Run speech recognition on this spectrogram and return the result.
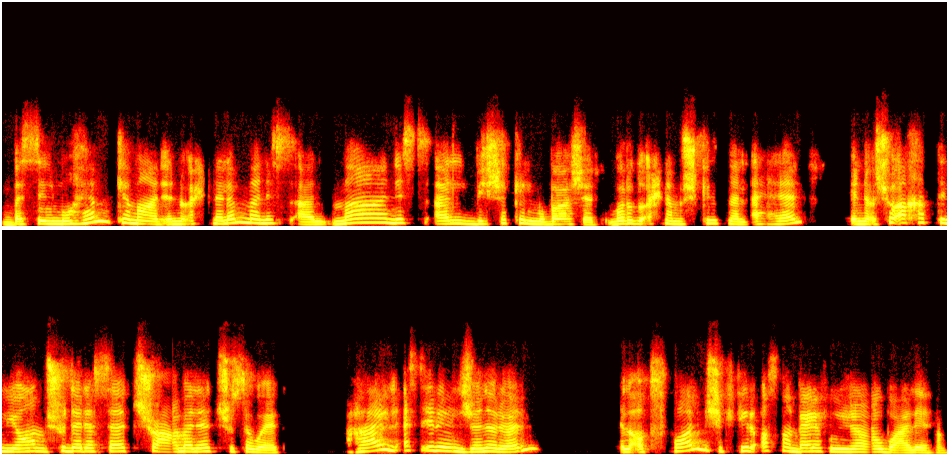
بس المهم كمان إنه إحنا لما نسأل ما نسأل بشكل مباشر. برضو إحنا مشكلتنا الأهل إنه شو أخذت اليوم؟ شو درست؟ شو عملت؟ شو سويت؟ هاي الأسئلة الجنرال الأطفال مش كثير أصلا بيعرفوا يجاوبوا عليها.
